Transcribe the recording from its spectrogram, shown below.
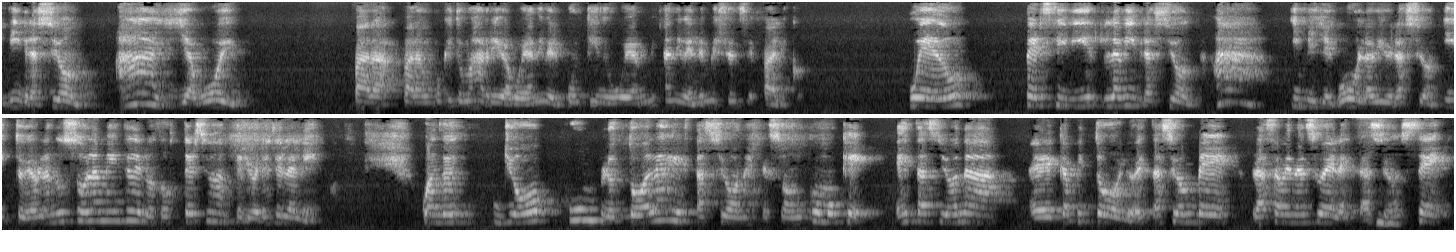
vibración. Ay, ya voy para, un poquito más arriba, voy a nivel continuo, voy a, nivel de mesencefálico. Puedo percibir la vibración. ¡Ah! Y me llegó la vibración. Y estoy hablando solamente de los dos tercios anteriores de la lengua. Cuando yo cumplo todas las estaciones que son como que estación A, eh, Capitolio, estación B, Plaza Venezuela, estación C,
